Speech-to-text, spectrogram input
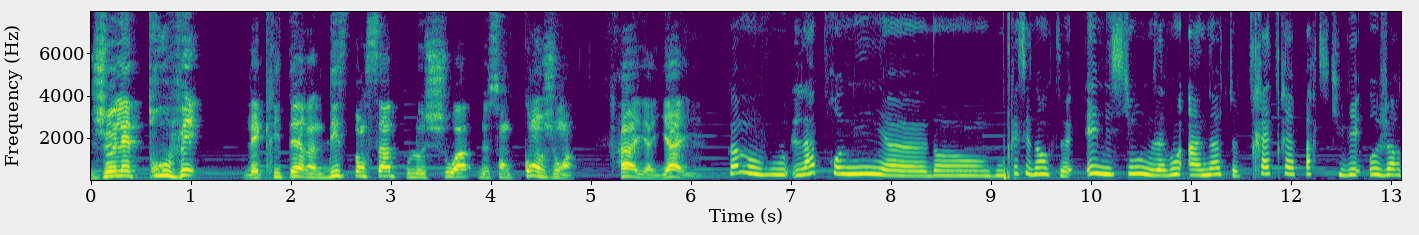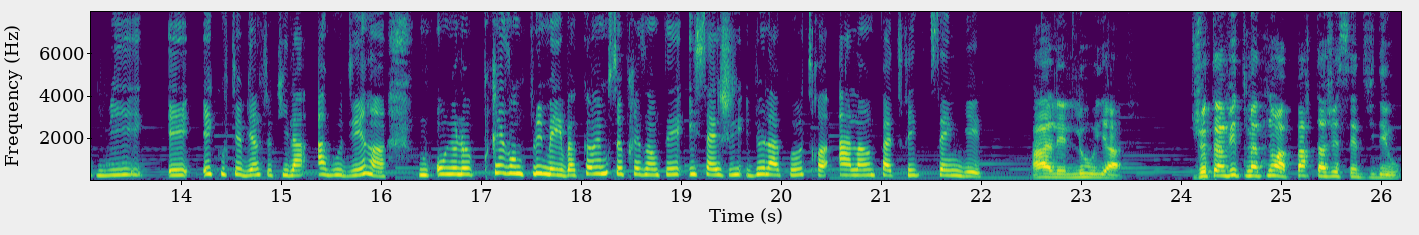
Je l'ai trouvé, les critères indispensables pour le choix de son conjoint. Aïe, aïe, aïe. Comme on vous l'a promis euh, dans une précédente émission, nous avons un hôte très très particulier aujourd'hui et écoutez bien ce qu'il a à vous dire. On ne le présente plus, mais il va quand même se présenter. Il s'agit de l'apôtre Alain Patrick Tsengue. Alléluia. Je t'invite maintenant à partager cette vidéo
